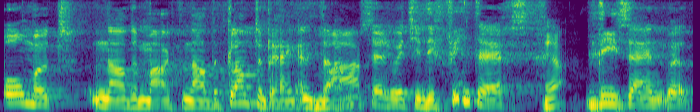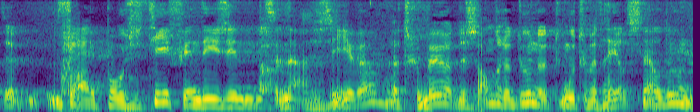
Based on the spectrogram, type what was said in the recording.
om het naar de markt, naar de klant te brengen. En Maar- daarom zeg ik, weet je, die fintechs, Ja. die zijn wel, eh, vrij positief in die zin. Nou, zie je wel, het gebeurt. Dus anderen doen het, moeten we het heel snel doen.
